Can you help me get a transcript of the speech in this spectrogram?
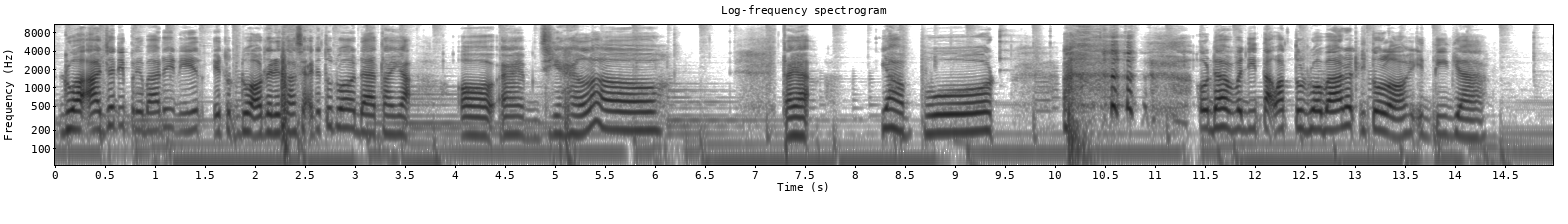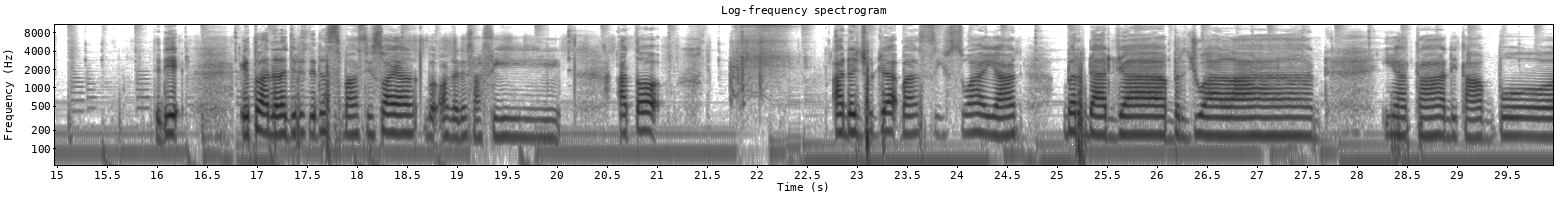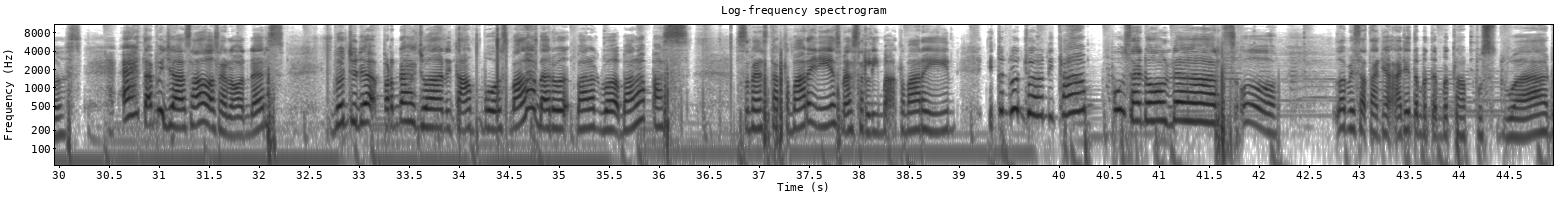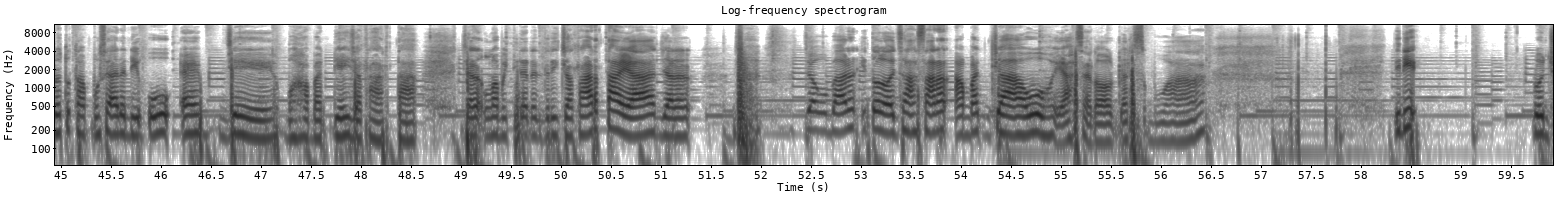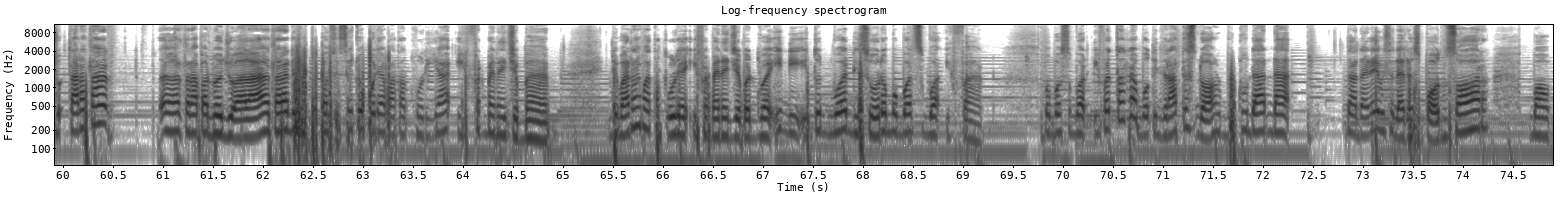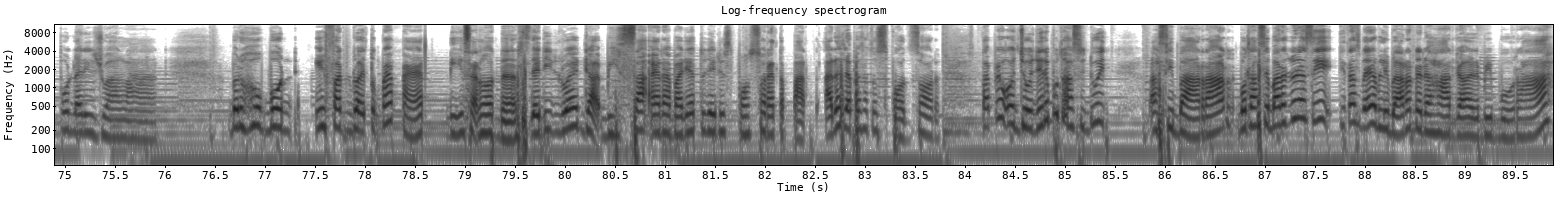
dua aja di pribadi nih. Itu dua organisasi aja tuh dua udah kayak OMG hello. Kayak ya ampun. Udah menyita waktu dua banget itu loh intinya. Jadi itu adalah jenis-jenis mahasiswa yang berorganisasi. Atau ada juga mahasiswa yang berdada, berjualan, iya tak di kampus. Eh tapi jangan salah Senonders, gue juga pernah jualan di kampus. Malah baru malah malah pas semester kemarin nih, semester 5 kemarin, itu gue jualan di kampus Senonders. Oh, lo bisa tanya aja temen-temen kampus dua dua tuh kampusnya ada di UMJ Muhammadiyah Jakarta jangan lo mikir ada dari Jakarta ya jangan jauh banget itu loh sasaran amat jauh ya senolder semua. Jadi lucu rata uh, kenapa dua jualan karena di situ posisi dua punya mata kuliah event management. Di mana mata kuliah event management dua ini itu dua disuruh membuat sebuah event. Membuat sebuah event kan butuh gratis dong butuh dana. Dananya bisa dari sponsor maupun dari jualan berhubung event dua itu mepet di Saint Lauders jadi dua nggak bisa yang namanya tuh jadi sponsor yang tepat. Ada dapat satu sponsor tapi ujung-ujungnya butuh kasih duit kasih barang. Buat kasih barang juga sih kita sebenarnya beli barang dengan harga yang lebih murah.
